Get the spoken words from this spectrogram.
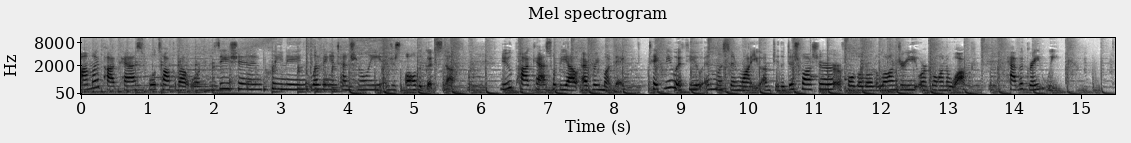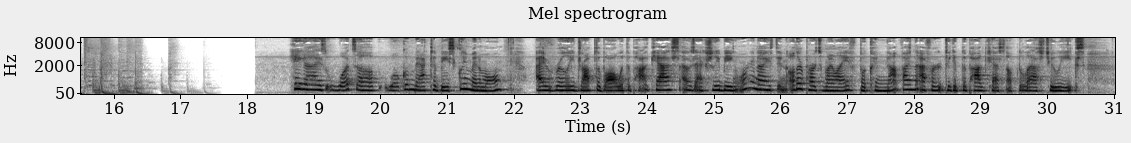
On my podcast, we'll talk about organization, cleaning, living intentionally, and just all the good stuff. New podcasts will be out every Monday. Take me with you and listen while you empty the dishwasher or fold a load of laundry or go on a walk. Have a great week. Hey guys, what's up? Welcome back to Basically Minimal. I really dropped the ball with the podcast. I was actually being organized in other parts of my life, but could not find the effort to get the podcast up the last two weeks.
